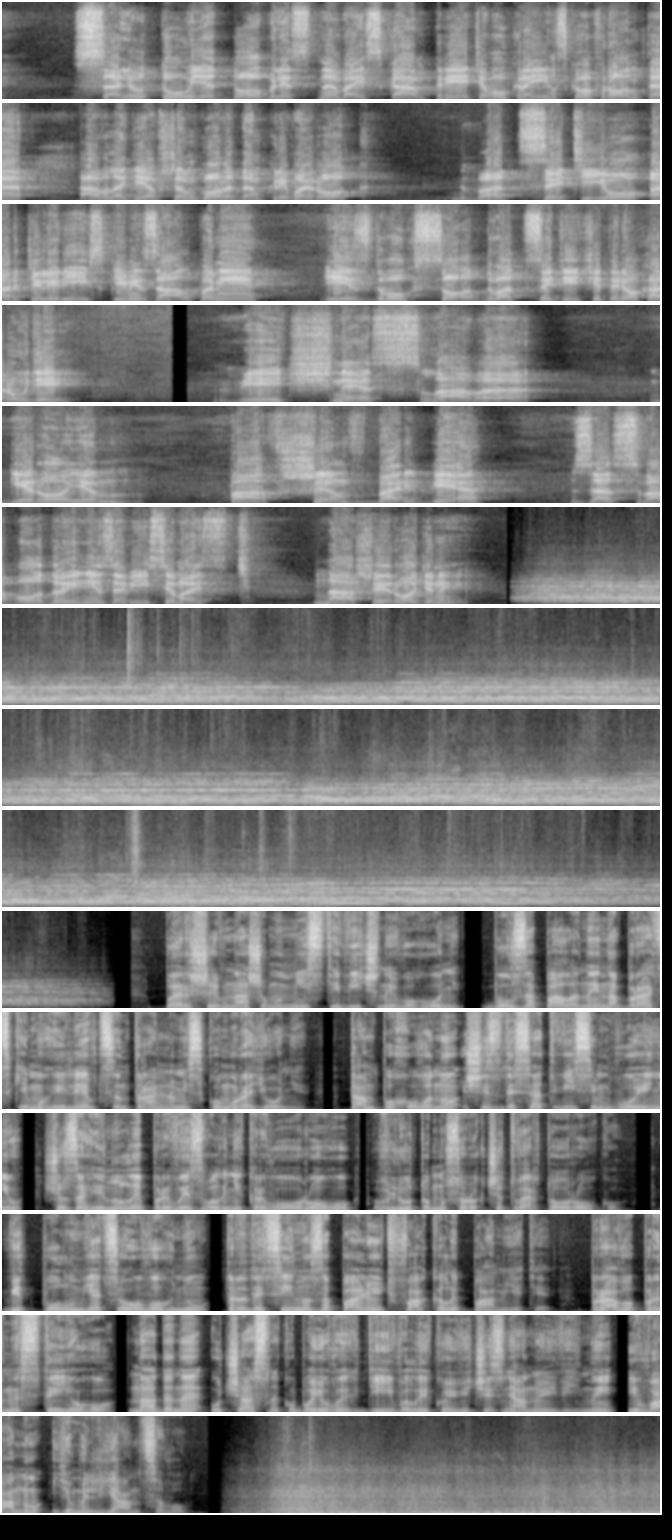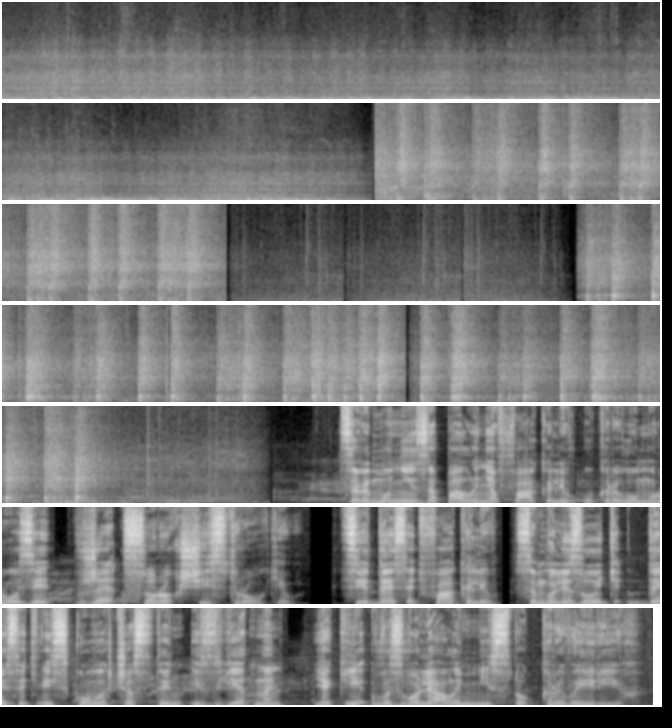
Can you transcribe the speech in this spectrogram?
салютует доблестным войскам Третьего Украинского фронта, овладевшим городом Кривой Рог, двадцатью артиллерийскими залпами из 224 орудий. Вечная слава героям, павшим в борьбе за свободу и независимость нашей Родины. Перший в нашому місті вічний вогонь був запалений на братській могилі в центральному міському районі. Там поховано 68 воїнів, що загинули при визволенні Кривого Рогу в лютому 44-го року. Від полум'я цього вогню традиційно запалюють факели пам'яті. Право принести його надане учаснику бойових дій Великої вітчизняної війни Івану Ємельянцеву. Церемонії запалення факелів у Кривому Розі вже 46 років. Ці 10 факелів символізують 10 військових частин і з'єднань, які визволяли місто Кривий Ріг.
